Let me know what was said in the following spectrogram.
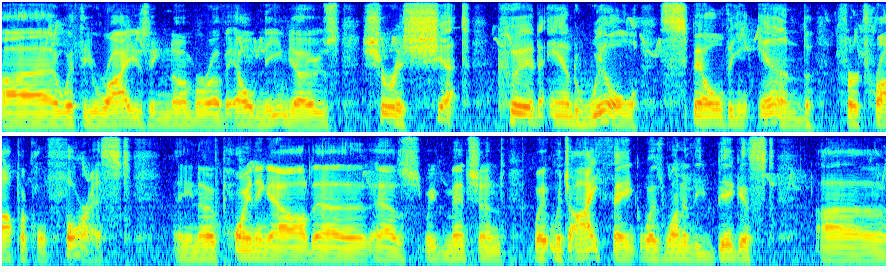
uh, with the rising number of El Ninos, sure as shit could and will spell the end for tropical forest. And, you know, pointing out, uh, as we've mentioned, which I think was one of the biggest uh,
